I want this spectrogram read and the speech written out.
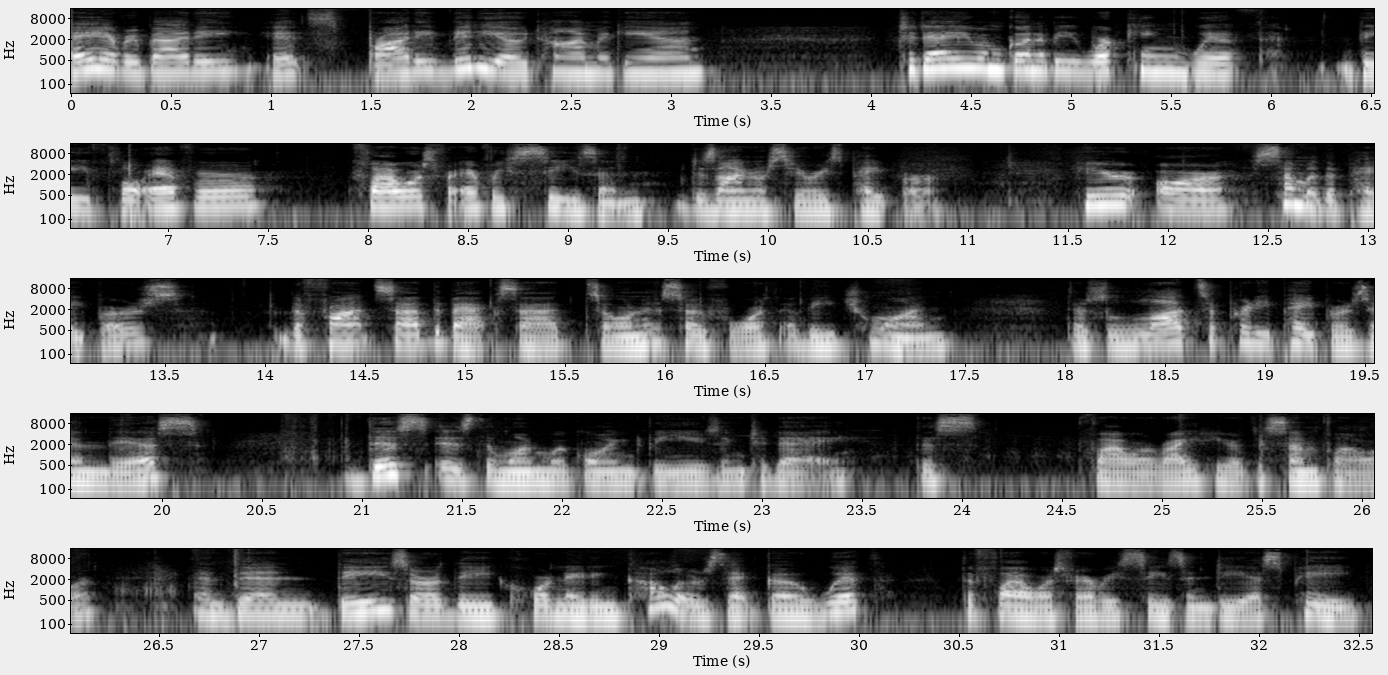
Hey everybody, it's Friday video time again. Today I'm going to be working with the Forever Flowers for Every Season Designer Series paper. Here are some of the papers, the front side, the back side, so on and so forth of each one. There's lots of pretty papers in this. This is the one we're going to be using today. This flower right here, the sunflower. And then these are the coordinating colors that go with the Flowers for Every Season DSP.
